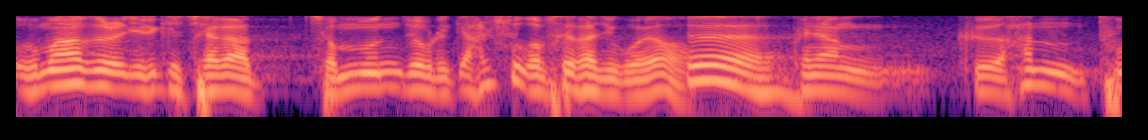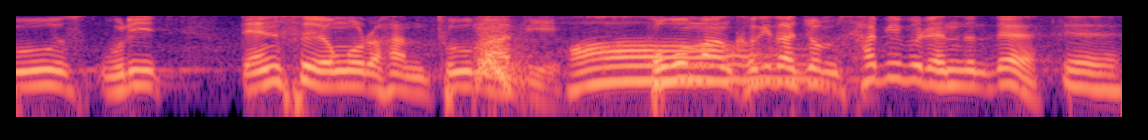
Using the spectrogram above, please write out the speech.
음악을 이렇게 제가 전문적으로 이렇게 할 수가 없어가지고요. 예. 그냥 그 한 두 우리 댄스 용어로 한 두 마디 아. 그것만 거기다 좀 삽입을 했는데 예.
